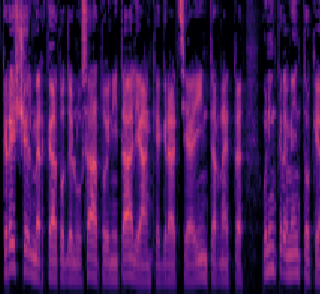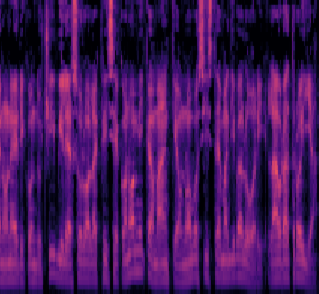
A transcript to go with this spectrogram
Cresce il mercato dell'usato in Italia anche grazie a Internet, un incremento che non è riconducibile solo alla crisi economica ma anche a un nuovo sistema di valori. Laura Troia.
